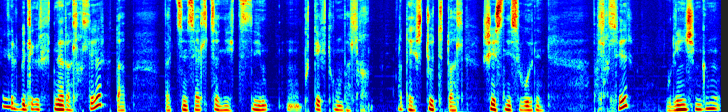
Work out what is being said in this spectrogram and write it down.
Тэр бэлэг эрхтнэр болохоор одоо бодисын солилцоо нийтсний бүтээгдэхүүн болох одоо эрчүүдэд бол шээсний сүгээр нь болохоор үрийн шингэн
